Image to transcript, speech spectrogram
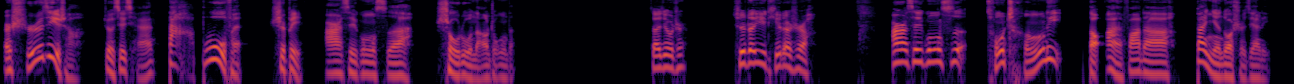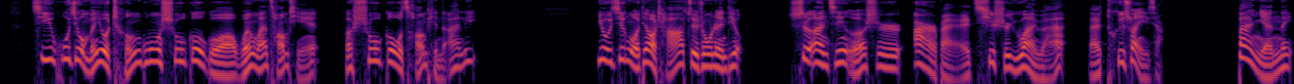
而实际上这些钱大部分是被 RC 公司收入囊中的。再就是值得一提的是啊，RC 公司从成立到案发的半年多时间里。几乎就没有成功收购过文玩藏品和收购藏品的案例。又经过调查，最终认定涉案金额是二百七十余万元。来推算一下，半年内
